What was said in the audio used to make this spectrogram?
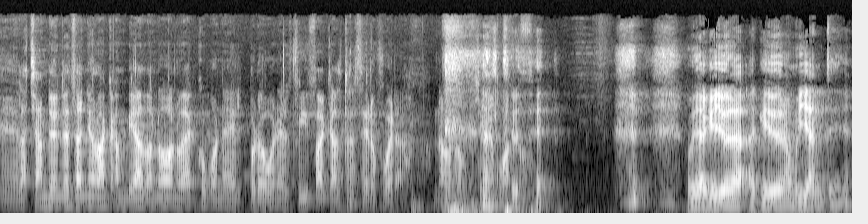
Eh, la Champions de este año no ha cambiado, ¿no? No es como en el Pro o en el FIFA que al 3-0 fuera. No, no, sigue jugando. Oye, aquello era, aquello era humillante, ¿eh?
